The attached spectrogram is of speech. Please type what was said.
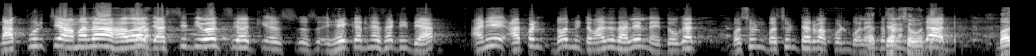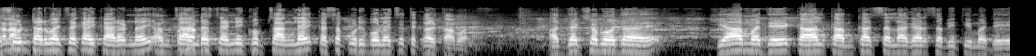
नागपूरची आम्हाला हवा जास्ती दिवस हे करण्यासाठी द्या. आणि आपण दोन मिनिटं माझं झालेलं नाही. दोघात बसून बसून ठरवा कोण बोलायचं. बसून ठरवायचं काही कारण नाही. आमचं अंडरस्टँडिंग खूप चांगलं आहे कसं कोणी बोलायचं ते कळतं आम्हाला. अध्यक्ष महोदय यामध्ये काल कामकाज सल्लागार समितीमध्ये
